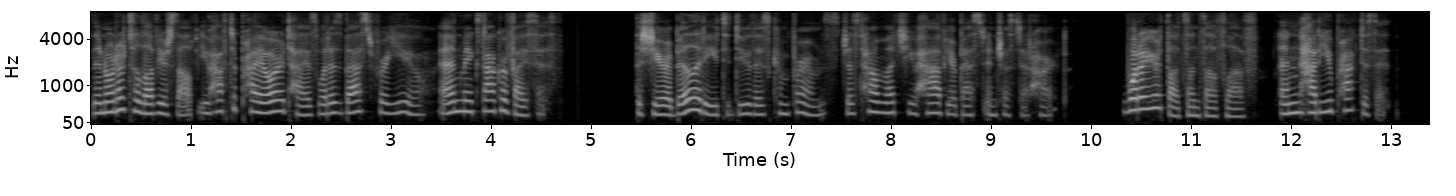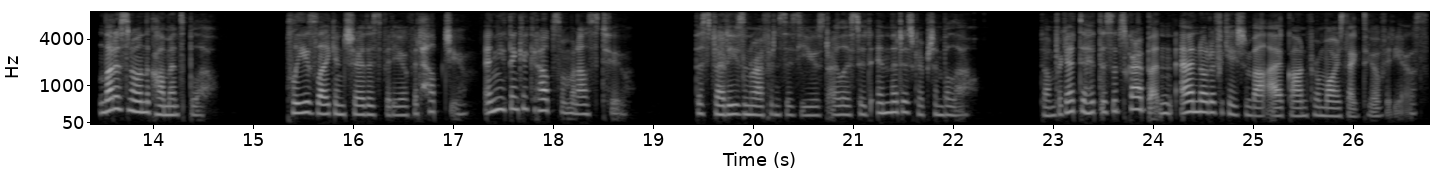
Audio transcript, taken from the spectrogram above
in order to love yourself, you have to prioritize what is best for you and make sacrifices. The sheer ability to do this confirms just how much you have your best interest at heart. What are your thoughts on self-love and how do you practice it? Let us know in the comments below. Please like and share this video if it helped you and you think it could help someone else too. The studies and references used are listed in the description below. Don't forget to hit the subscribe button and notification bell icon for more Psych2Go videos.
